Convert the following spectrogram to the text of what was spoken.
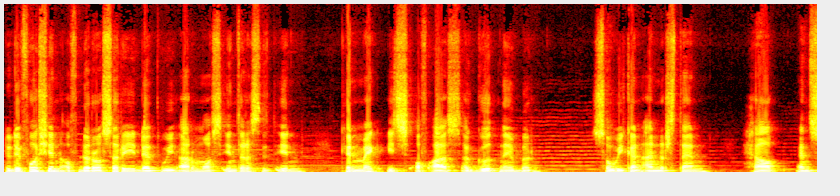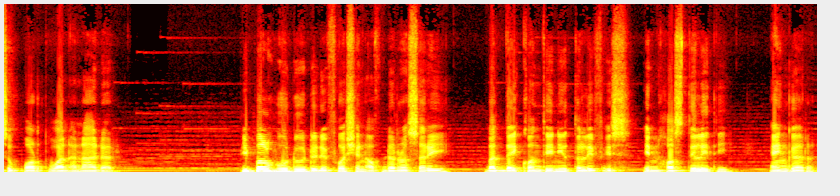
The devotion of the Rosary that we are most interested in can make each of us a good neighbor so we can understand, help, and support one another. People who do the devotion of the Rosary but they continue to live is in hostility, anger,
